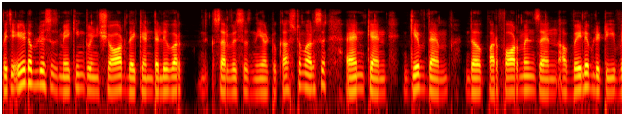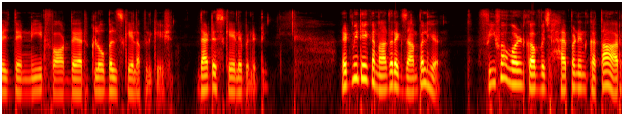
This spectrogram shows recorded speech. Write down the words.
which AWS is making to ensure they can deliver services near to customers and can give them the performance and availability which they need for their global scale application. That is scalability. Let me take another example here. FIFA World Cup which happened in Qatar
